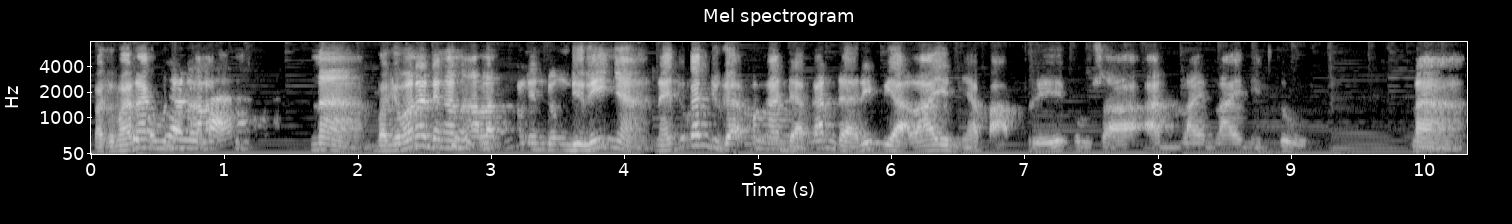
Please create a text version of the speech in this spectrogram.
Bagaimana kemudian alat Nah, bagaimana dengan alat pelindung dirinya? Nah, itu kan juga mengadakan dari pihak lain ya, pabrik, perusahaan lain-lain itu. Nah,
